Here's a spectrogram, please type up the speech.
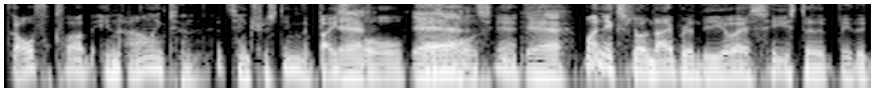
Golf Club in Arlington. That's interesting. The baseball, Yeah. baseballers, yeah. Yeah. My next door neighbour in the US, he used to be the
